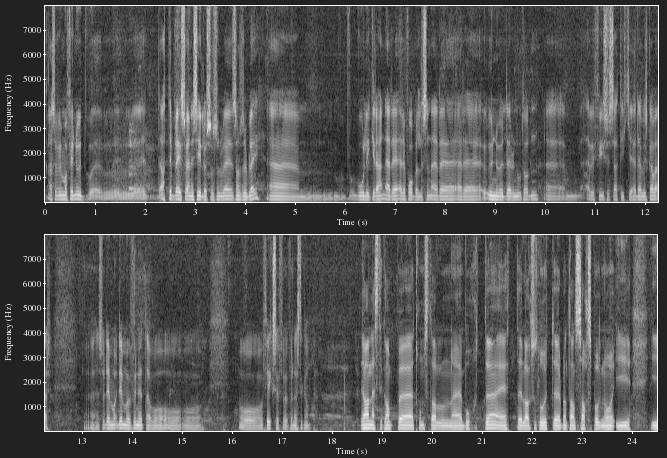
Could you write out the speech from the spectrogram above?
Altså Vi må finne ut uh, at det ble så energiløst som det, sånn som det ble. Eh, hvor ligger det hen? Er det, det forberedelsen? Er det, er det undervurderer Notodden? er vi fysisk sett ikke der vi skal være? så det må, vi finne ut av å fikse for, for neste kamp. Ja, neste kamp eh, Tromsdalen eh, borte. Et eh, lag som slo ut eh, bl.a. Sarpsborg nå i, i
